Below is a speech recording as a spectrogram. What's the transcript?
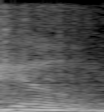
Kill.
